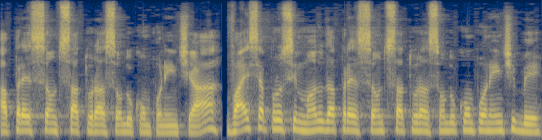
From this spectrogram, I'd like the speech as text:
a pressão de saturação do componente A vai se aproximando da pressão de saturação do componente B.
